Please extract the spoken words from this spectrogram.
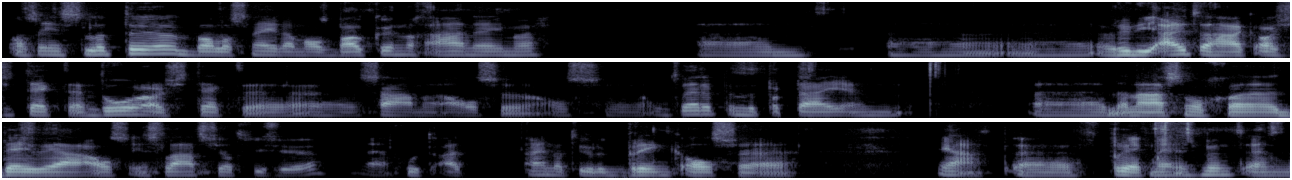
als installateur, Ballen als bouwkundig aannemer. Ehm, Rudy Uiterhaak architect en Door architect samen als, als ontwerpende partij. En uh, daarnaast nog eh, DWA als installatieadviseur. En goed, uit, en natuurlijk Brink als uh, ja, projectmanagement en,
